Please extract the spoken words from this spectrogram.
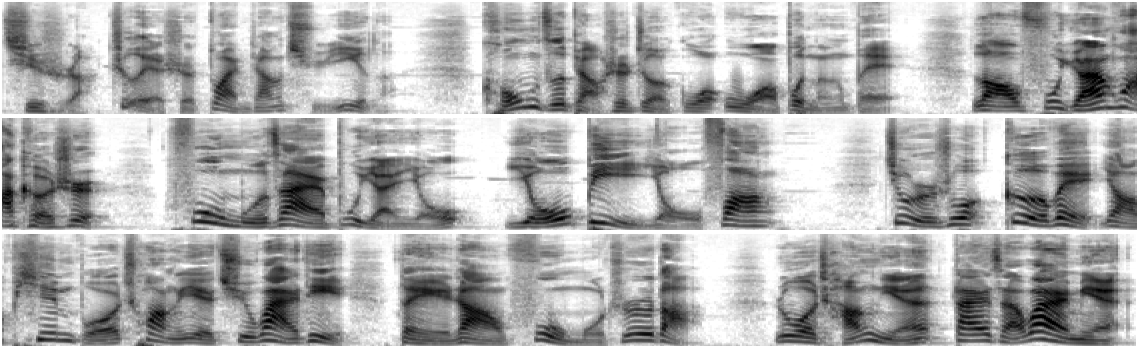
其实啊，这也是断章取义了。孔子表示，这锅我不能背。老夫原话可是：“父母在，不远游，游必有方。”就是说，各位要拼搏创业去外地，得让父母知道。若常年待在外面。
